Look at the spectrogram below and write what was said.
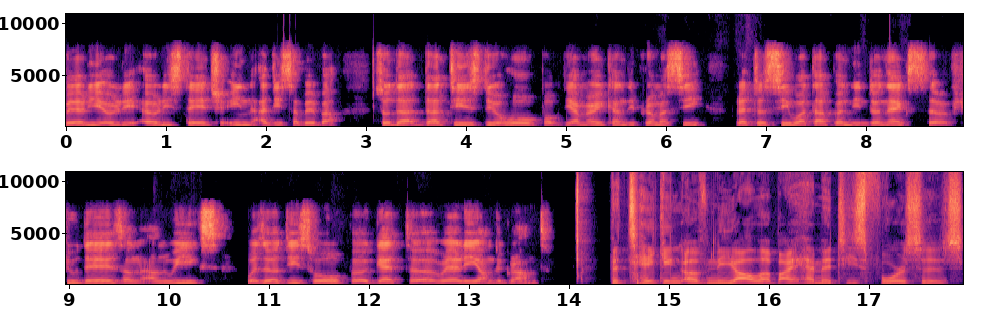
very early early stage in Addis Ababa. So that that is the hope of the American diplomacy. Let us see what happened in the next uh, few days and, and, weeks. Whether this hope get really on the ground the taking of Nyala by Hemeti's forces.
